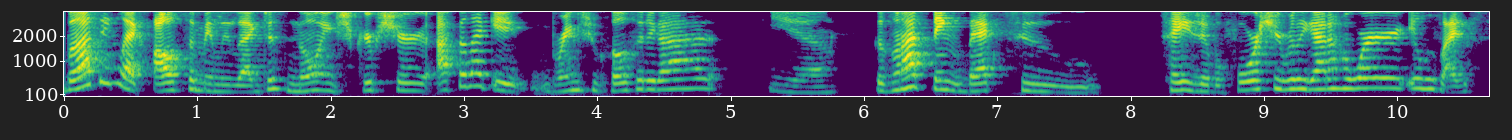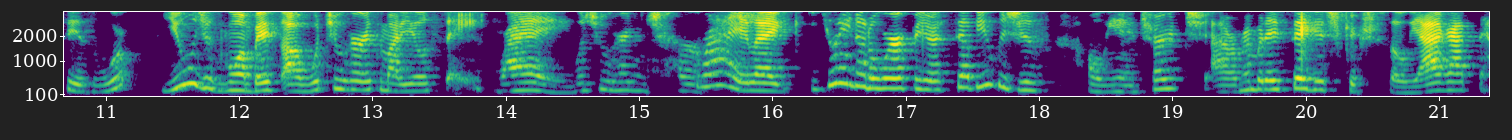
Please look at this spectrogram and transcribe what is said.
But I think like ultimately, like just knowing scripture, I feel like it brings you closer to God. yeah. Because when I think back to Tasia before she really got in her word, it was like, sis, what you were just going based off what you heard somebody else say. Right. What you heard in church. Right. Like you didn't know the word for yourself. You was just, oh yeah, in church. I remember they said this scripture. So yeah, I got that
